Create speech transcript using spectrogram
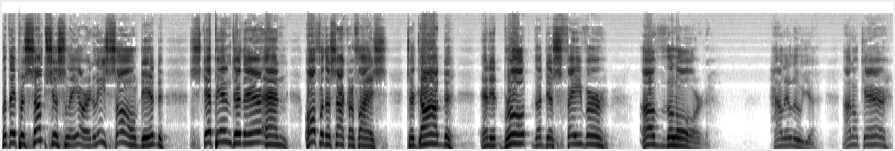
But they presumptuously, or at least Saul did, step into there and offer the sacrifice to God and it brought the disfavor of the Lord. Hallelujah. I don't care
